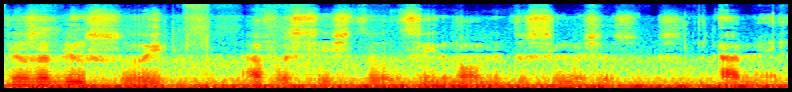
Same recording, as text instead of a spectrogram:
Deus abençoe a vocês todos, em nome do Senhor Jesus. Amém.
